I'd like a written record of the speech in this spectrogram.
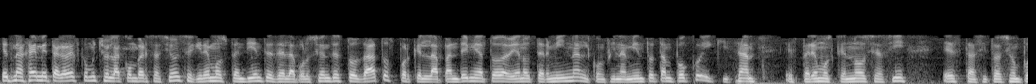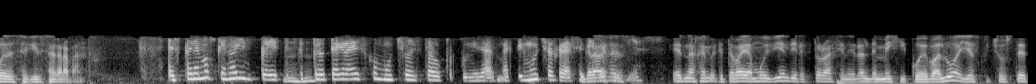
Edna Jaime, te agradezco mucho la conversación. Seguiremos pendientes de la evolución de estos datos porque la pandemia todavía no termina, el confinamiento tampoco y quizá esperemos que no sea así. Esta situación puede seguirse agravando. Esperemos que no, uh -huh. pero te agradezco mucho esta oportunidad, Martín. Muchas gracias. Gracias. Edna Jaime, que te vaya muy bien, directora general de México Evalúa. Ya escuchó usted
